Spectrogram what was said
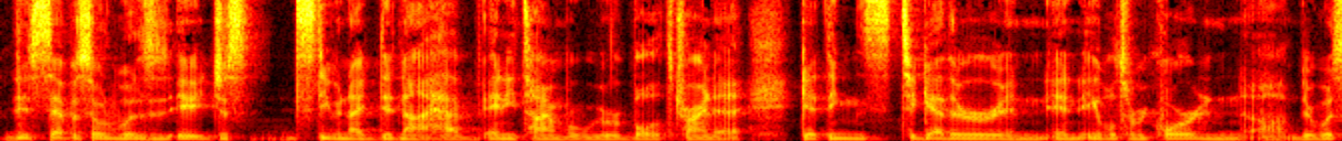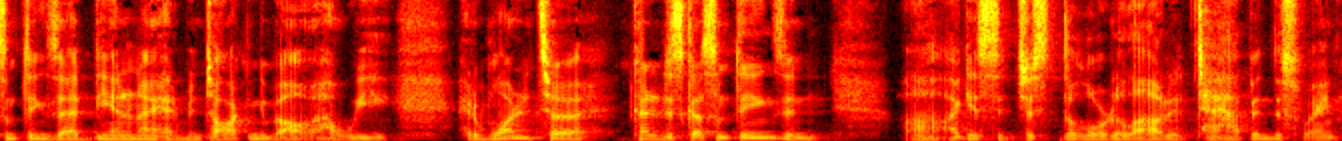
this episode was it just Steve and I did not have any time where we were both trying to get things together and, and able to record. And um, there was some things that Deanna and I had been talking about how we had wanted to kind of discuss some things and. Uh, I guess it just the Lord allowed it to happen this way.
